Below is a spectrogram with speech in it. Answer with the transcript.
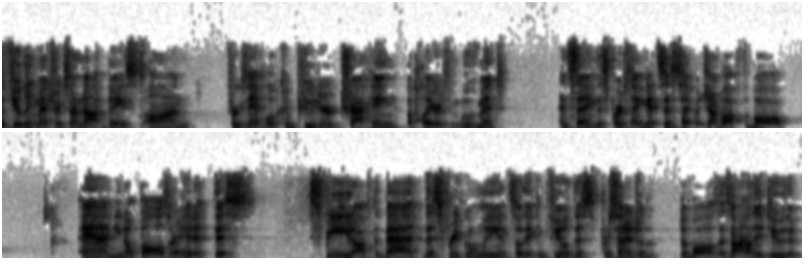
the fielding metrics are not based on, for example, a computer tracking a player's movement and saying this person gets this type of jump off the ball, and you know balls are hit at this speed off the bat this frequently, and so they can field this percentage of the, the balls. That's not how they do the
